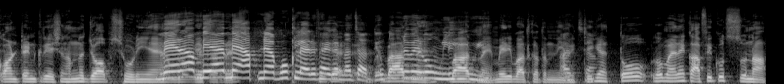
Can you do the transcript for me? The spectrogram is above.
कंटेंट क्रिएशन हमने जॉब्स छोड़ी हैं मेरा मैं मैं अपने आप को क्लैरिफाई करना चाहती हूँ में- बाद में मेरी बात खत्म नहीं हुई अच्छा। ठीक है तो तो मैंने काफ़ी कुछ सुना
